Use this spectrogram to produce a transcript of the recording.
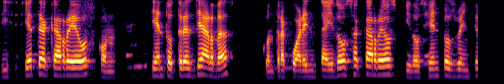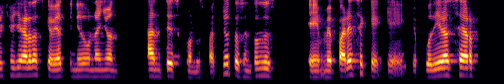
17 acarreos con 103 yardas contra 42 acarreos y 228 yardas que había tenido un año antes con los Patriotas. Entonces, eh, me parece que, pudiera ser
